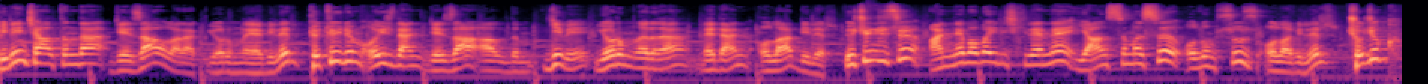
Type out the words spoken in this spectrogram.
Bilinç altında ceza olarak yorumlayabilir. Kötüydüm o yüzden ceza aldım gibi yorumlarına neden olabilir. Üçüncüsü anne baba ilişkilerine yansıması olumsuz olabilir. Çocuk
